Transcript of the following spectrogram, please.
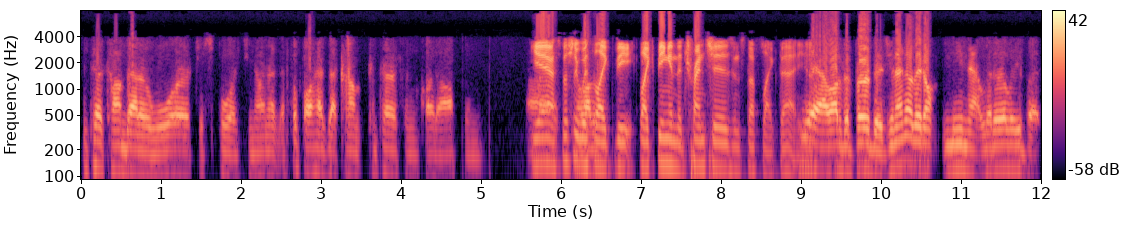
compare combat or war to sports. You know, and the football has that com- comparison quite often. Yeah, Uh, especially with of- like the like being in the trenches and stuff like that. yeah, a lot of the verbiage, and I know they don't mean that literally, but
